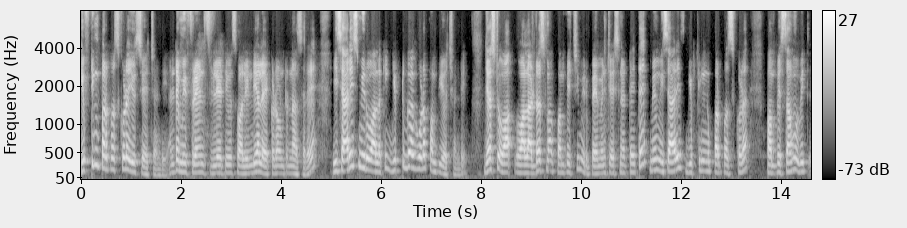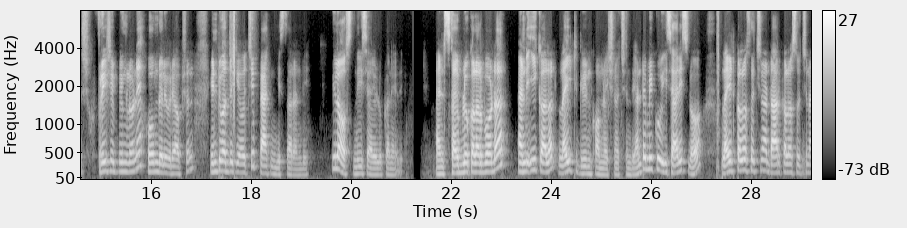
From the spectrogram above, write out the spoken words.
గిఫ్టింగ్ పర్పస్ కూడా యూస్ చేయొచ్చండి. అంటే మీ ఫ్రెండ్స్ రిలేటివ్స్ వాళ్ళు ఇండియాలో ఎక్కడ ఉంటున్నా సరే ఈ శారీస్ మీరు వాళ్ళకి గిఫ్ట్గా కూడా పంపించవచ్చండి జస్ట్ వా వాళ్ళ అడ్రస్ మాకు పంపించి మీరు పేమెంట్ చేసినట్టయితే మేము ఈ శారీస్ గిఫ్టింగ్ పర్పస్ కూడా పంపిస్తాము. విత్ ఫ్రీ షిప్పింగ్లోనే హోమ్ డెలివరీ ఆప్షన్ ఇంటి వద్దకే వచ్చి ప్యాకింగ్ ఇస్తారండి. ఇలా వస్తుంది ఈ శారీ లుక్ అనేది. And sky blue colour border and ఈ కలర్ లైట్ గ్రీన్ కాంబినేషన్ వచ్చింది. అంటే మీకు ఈ శారీస్లో లైట్ కలర్స్ వచ్చినా డార్క్ కలర్స్ వచ్చినా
